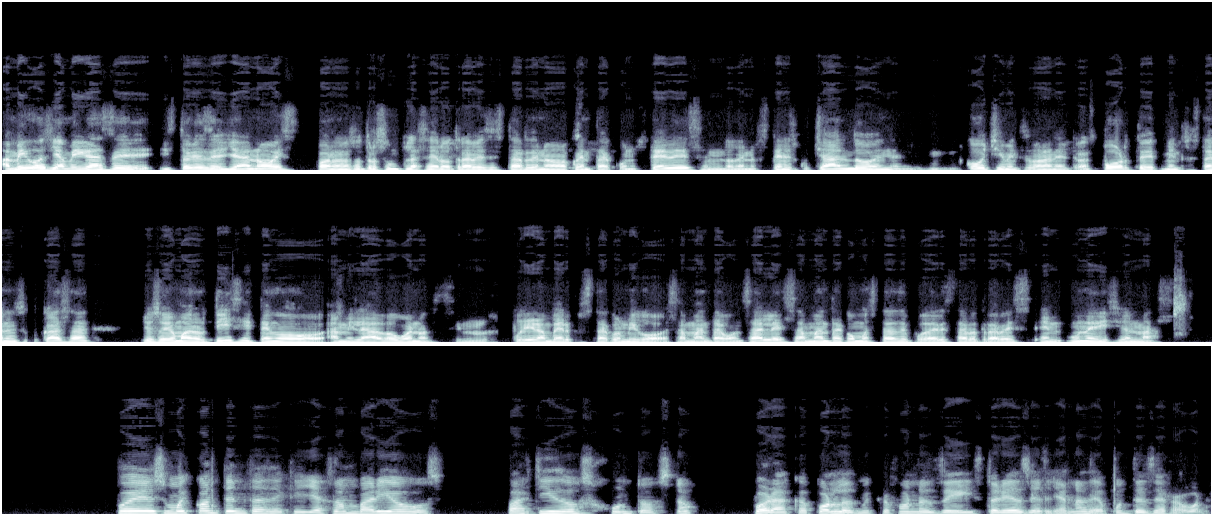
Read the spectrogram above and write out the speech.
Amigos y amigas de Historias del Llano, es para nosotros un placer otra vez estar de nueva cuenta con ustedes, en donde nos estén escuchando, en el coche, mientras van en el transporte, mientras están en su casa. Yo soy Omar Ortiz y tengo a mi lado, bueno, si nos pudieran ver, pues está conmigo Samantha González. Samantha, ¿cómo estás de poder estar otra vez en una edición más? Pues muy contenta de que ya son varios partidos juntos, ¿no? Por acá, por los micrófonos de Historias del Llano de Apuntes de Rabona.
